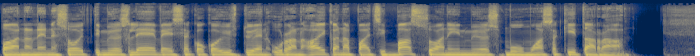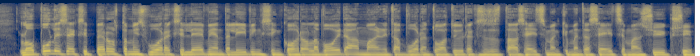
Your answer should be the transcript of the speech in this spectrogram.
Paananen soitti myös leeveissä koko yhtyeen uran aikana paitsi bassoa, niin myös muun muassa kitaraa. Lopulliseksi perustamisvuodeksi Levi and Livingsin kohdalla voidaan mainita vuoden 1977 syksy.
